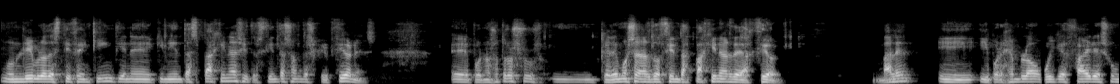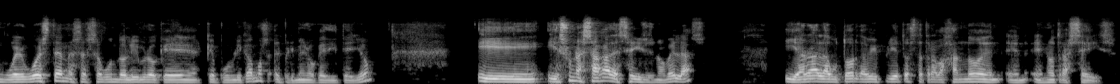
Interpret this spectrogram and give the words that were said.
mm. un libro de Stephen King tiene 500 páginas y 300 son descripciones. pues nosotros mm, queremos esas 200 páginas de acción, ¿vale? Y, por ejemplo, Wicked Fire es un web western, es el segundo libro que, publicamos, el primero que edité yo. Y, es una saga de seis novelas. Y ahora el autor, David Prieto, está trabajando en, otras seis.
